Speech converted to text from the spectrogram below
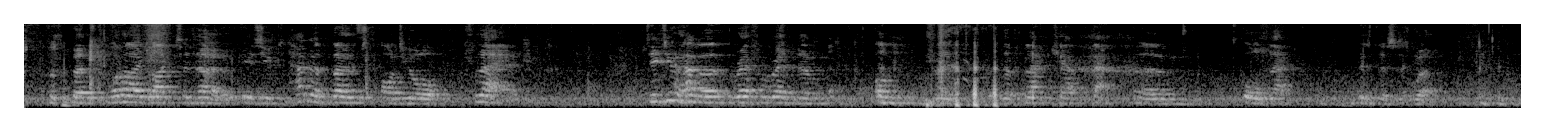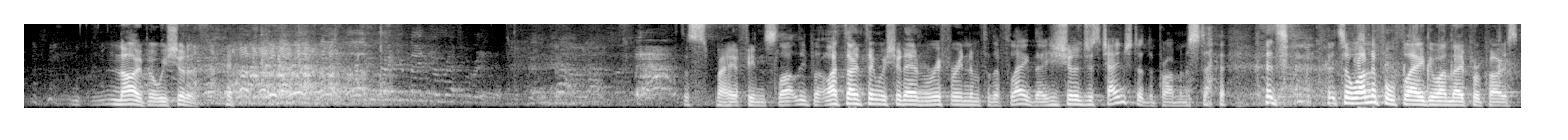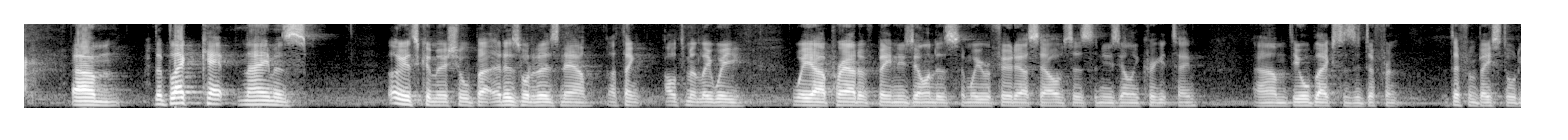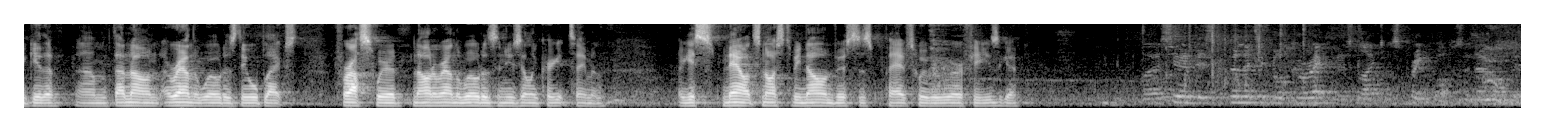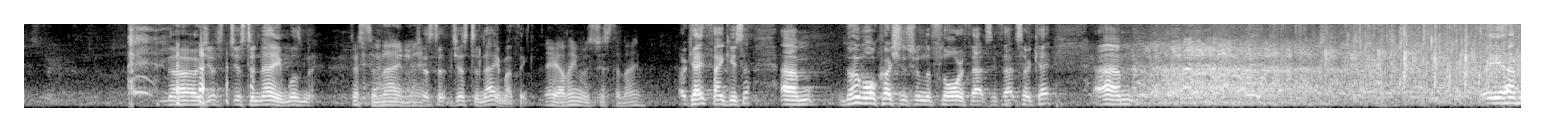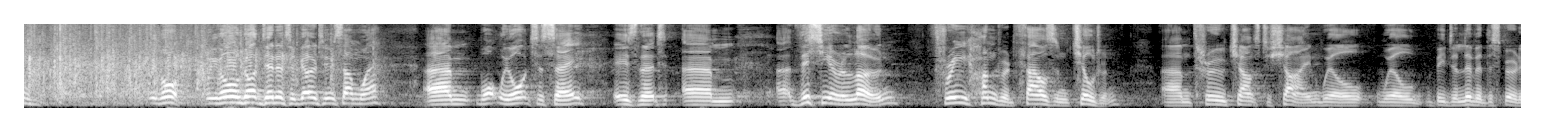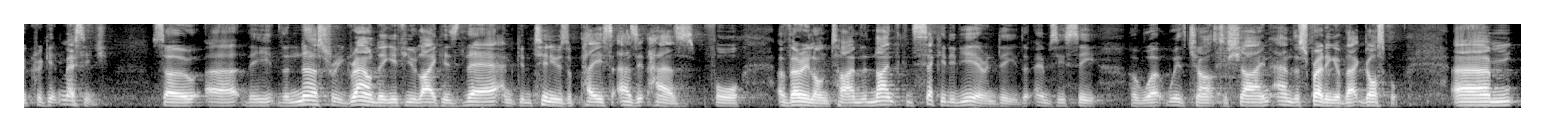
but what I'd like to know is you had a vote on your flag. Did you have a referendum on the, the black cap, um, all black business as well? No, but we should have. this may offend slightly, but I don't think we should have a referendum for the flag, though. He should have just changed it, the Prime Minister. it's, it's a wonderful flag, the one they proposed. Um, the black cap name is, oh, it's commercial, but it is what it is now. I think ultimately we, we are proud of being New Zealanders and we refer to ourselves as the New Zealand cricket team. Um, the All Blacks is a different, different beast altogether. Um, they're known around the world as the All Blacks. For us, we're known around the world as the New Zealand cricket team. And I guess now it's nice to be known versus perhaps where we were a few years ago. I assume it's political correctness like the Springboks No, just, just a name, wasn't it? Just a name, yeah. Just a, just a name, I think. Yeah, I think it was just a name. Okay, thank you, sir. Um, no more questions from the floor, if that's, if that's okay. Um, we, um, we've, all, we've all got dinner to go to somewhere. Um, what we ought to say is that um, uh, this year alone, 300,000 children um, through Chance to Shine will, will be delivered the Spirit of Cricket message. So uh, the, the nursery grounding, if you like, is there and continues apace as it has for a very long time. The ninth consecutive year, indeed, that MCC have worked with Chance to Shine and the spreading of that gospel. Um,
